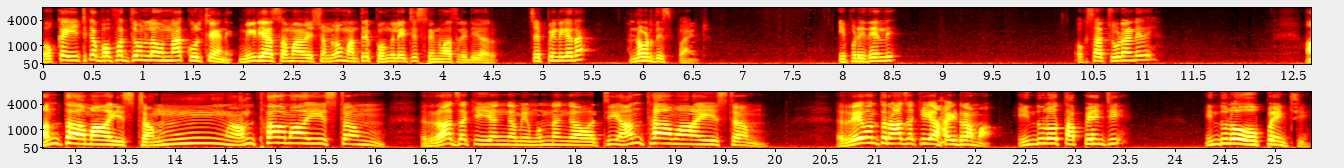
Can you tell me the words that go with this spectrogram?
ఒక్క ఇటుక బఫర్ జోన్లో ఉన్నా కూల్చేయండి. మీడియా సమావేశంలో మంత్రి పొంగులేటి శ్రీనివాసరెడ్డి గారు. చెప్పింది కదా? Note this point. ఇప్పుడు ఇదేంది? ఒకసారి చూడండి ఇది. అంతా మా ఇష్టం అంతా మా ఇష్టం. రాజకీయంగా మేము ఉన్నాం కాబట్టి అంతా మా ఇష్టం. రేవంత్ రాజకీయ హైడ్రామా ఇందులో తప్పేంటి? ఇందులో ఒప్పేంటి?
